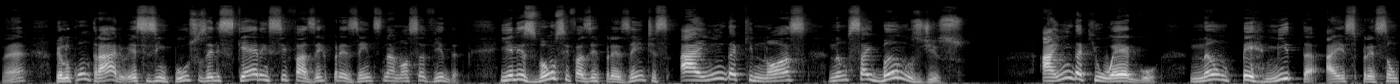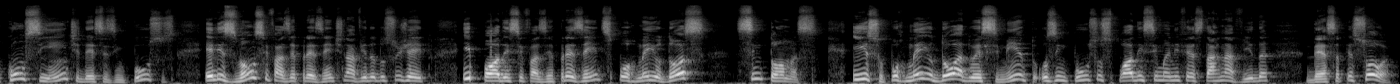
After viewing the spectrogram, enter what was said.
Né? Pelo contrário, esses impulsos eles querem se fazer presentes na nossa vida. E eles vão se fazer presentes ainda que nós não saibamos disso. Ainda que o ego não permita a expressão consciente desses impulsos, eles vão se fazer presentes na vida do sujeito e podem se fazer presentes por meio dos sintomas. Isso, por meio do adoecimento, os impulsos podem se manifestar na vida dessa pessoa.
